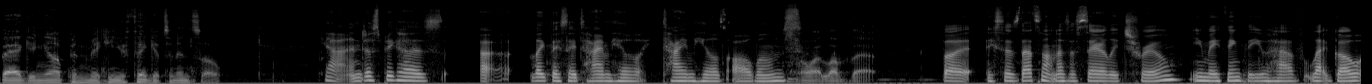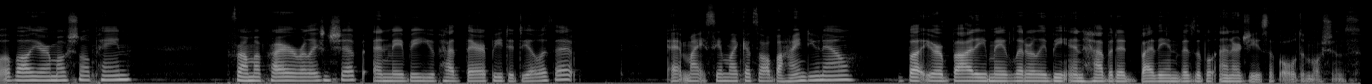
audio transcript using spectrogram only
bagging up and making you think it's an insult. Yeah, and just because, uh, like they say, time heal time heals all wounds. Oh, I love that. But he says that's not necessarily true. You may think that you have let go of all your emotional pain from a prior relationship, and maybe you've had therapy to deal with it. It might seem like it's all behind you now, but your body may literally be inhabited by the invisible energies of old emotions.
